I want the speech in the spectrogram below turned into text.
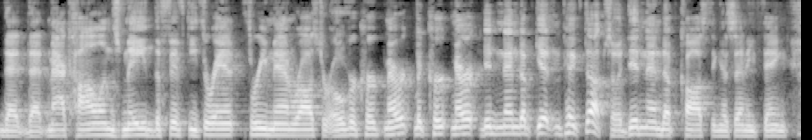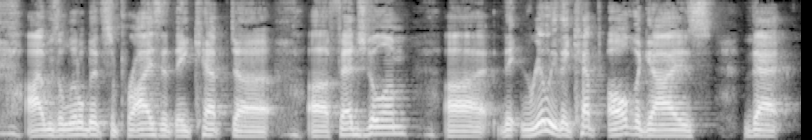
that that Mack Hollins made the 53 man roster over Kirk Merritt, but Kirk Merritt didn't end up getting picked up, so it didn't end up costing us anything. I was a little bit surprised that they kept uh, uh. Uh, they really they kept all the guys that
